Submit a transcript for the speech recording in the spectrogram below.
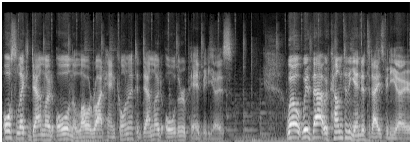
or select download all in the lower right hand corner to download all the repaired videos. Well, with that, we've come to the end of today's video.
